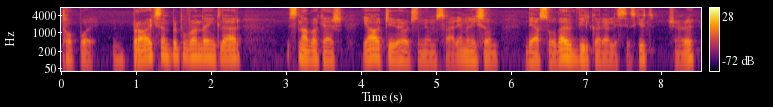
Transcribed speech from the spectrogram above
Top Boy Bra eksempel på hvordan det egentlig er. Snabba Cash. Jeg har ikke hørt så mye om Sverige, men liksom det jeg så der, virka realistisk ut. Skjønner du?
